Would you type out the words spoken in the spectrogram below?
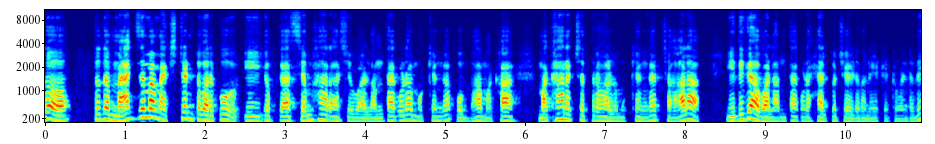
So to the maximum extent వరకు ఈ యొక్క సింహరాశి వాళ్ళంతా కూడా ముఖ్యంగా పుబ్బ మఖ మఖా నక్షత్రం వాళ్ళు ముఖ్యంగా చాలా ఇదిగా వాళ్ళంతా కూడా హెల్ప్ చేయడం అనేటటువంటిది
